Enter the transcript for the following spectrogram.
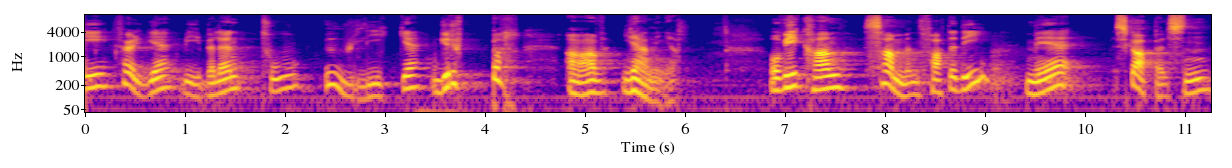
ifølge Bibelen to ulike grupper av gjerninger. Og vi kan sammenfatte de med skapelsen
